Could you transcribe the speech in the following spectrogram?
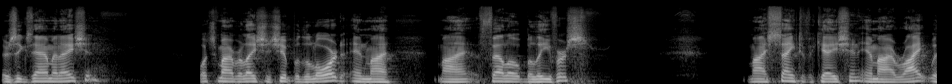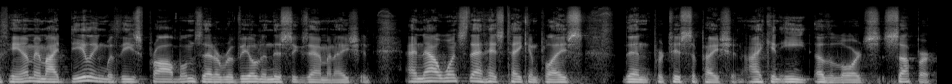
There's examination. What's my relationship with the Lord and my, my fellow believers? my sanctification? Am I right with Him? Am I dealing with these problems that are revealed in this examination? And now, once that has taken place, then participation. I can eat of the Lord's Supper.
